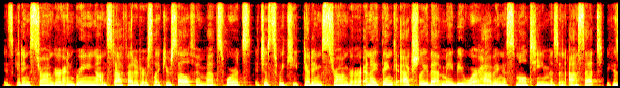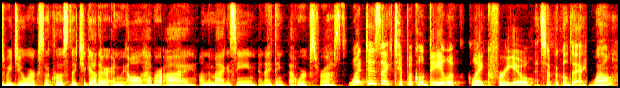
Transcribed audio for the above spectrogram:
is getting stronger and bringing on staff editors like yourself and Matt Swartz. It just, we keep getting stronger. And I think actually that maybe we're having a small team as an asset because we do work so closely together and we all have our eye on the magazine. And I think that works for us. What does a typical day look like for you? A typical day. Well,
